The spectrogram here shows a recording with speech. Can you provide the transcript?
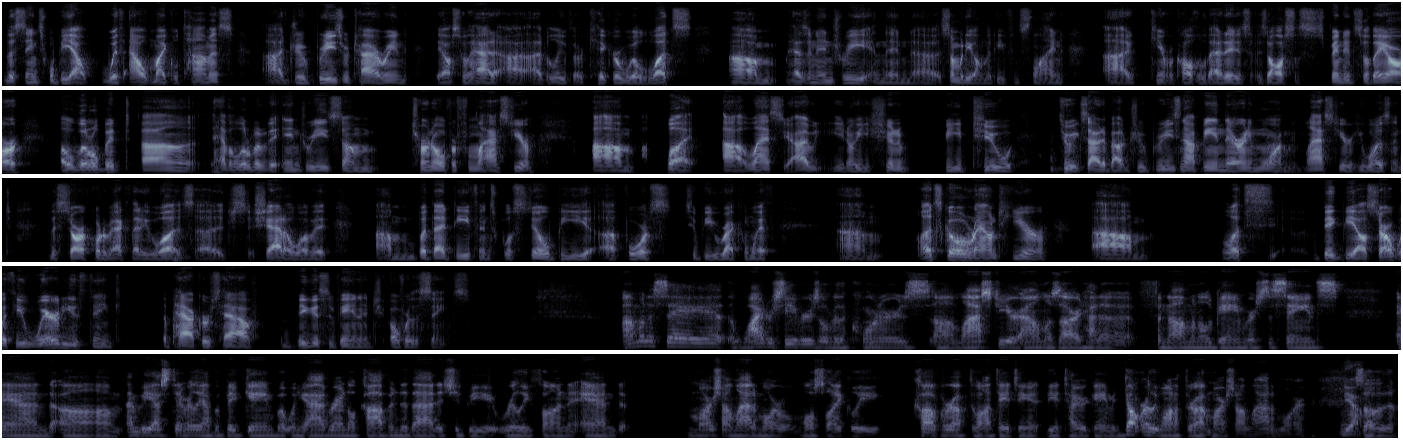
the Saints will be out without Michael Thomas, uh, Drew Brees retiring. They also had, uh, I believe, their kicker Wil Lutz um, has an injury, and then uh, somebody on the defense line, I can't recall who that is, is also suspended. So they are a little bit uh, have a little bit of an injury, some turnover from last year. Um, but uh, last year, I you know you shouldn't be too too excited about Drew Brees not being there anymore. I mean, last year he wasn't the star quarterback that he was, uh, just a shadow of it. Um, but that defense will still be a force to be reckoned with. Um, let's go around here. Um, let's, Big B, I'll start with you. Where do you think the Packers have the biggest advantage over the Saints? I'm gonna say the wide receivers over the corners. Um, last year, Allen Lazard had a phenomenal game versus the Saints, and um, MVS didn't really have a big game. But when you add Randall Cobb into that, it should be really fun. And Marshon Lattimore will most likely cover up Davante the entire game and don't really want to throw out Marshon Lattimore. Yeah. So the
